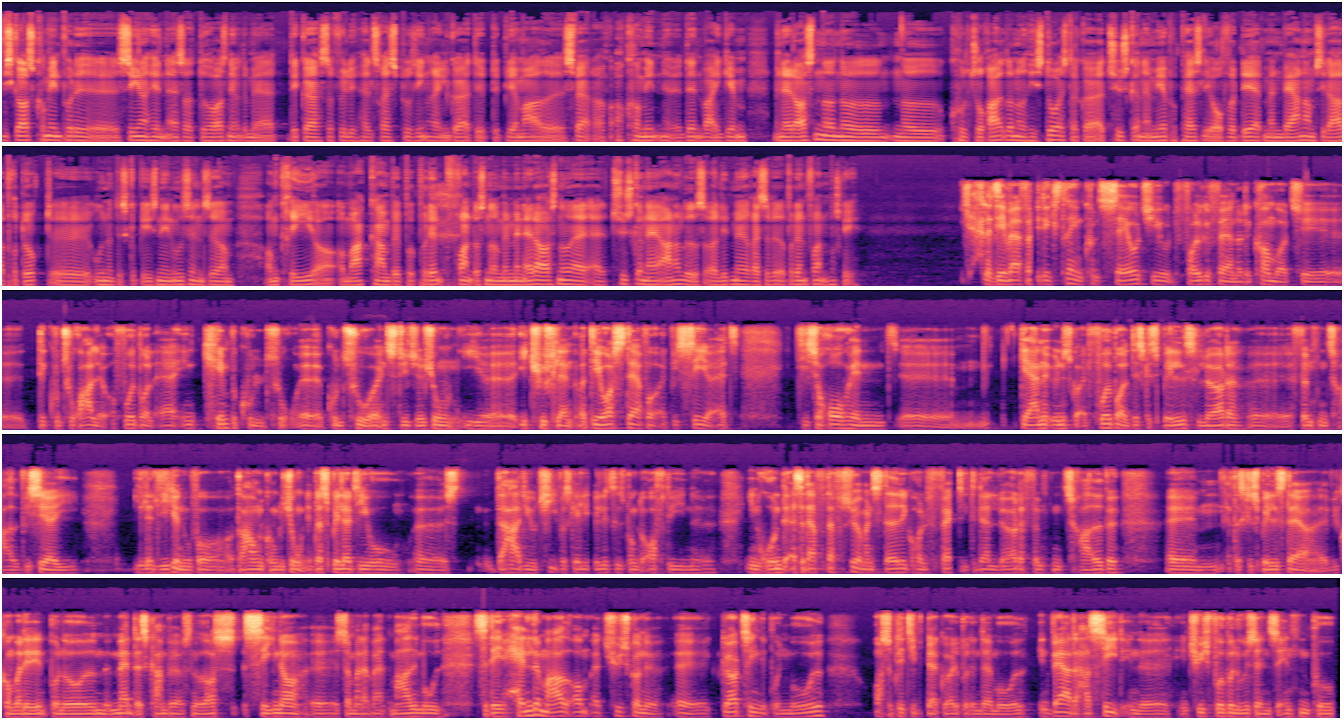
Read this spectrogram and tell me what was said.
vi skal også komme ind på det øh, senere hen. Altså, du har også nævnt det med, at det gør selvfølgelig 50 plus 1 reglen gør, at det, det bliver meget øh, svært at, at komme ind øh, den vej igennem. Men er der også noget, noget, noget kulturelt og noget historisk, der gør, at tyskerne er mere påpasselige over for det, at man værner om sit eget produkt, øh, uden at det skal blive sådan en udsendelse om, om krige og, og magtkampe på, på den front og sådan noget. Men, men er der også noget, at, at tyskerne er anderledes og lidt mere reserveret på den front måske? Ja, eller det er i hvert fald et ekstremt konservativt folkefærd, når det kommer til øh, det kulturelle, og fodbold er en kæmpe kultur, øh, kulturinstitution i, øh, i Tyskland, og det er også derfor, at vi ser, at de så hårdhændt øh, gerne ønsker, at fodbold det skal spilles lørdag øh, 15.30. Vi ser i, i La Liga nu for at drage en konklusion, jamen der spiller de jo, øh, der har de jo 10 forskellige spilletidspunkter ofte i en, øh, i en runde. Altså der, der forsøger man stadigvæk at holde fast i det der lørdag 15.30, øh, at der skal spilles der. Vi kommer lidt ind på noget med mandagskampe og sådan noget også senere, øh, som man har været meget imod. Så det handler meget om, at tyskerne øh, gør tingene på en måde, og så bliver de ved at gøre det på den der måde. En hver, der har set en, øh, en tysk fodboldudsendelse, enten på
